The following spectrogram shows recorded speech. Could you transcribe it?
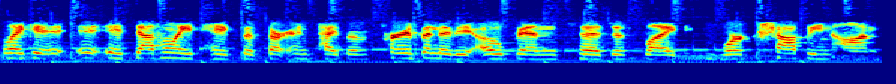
like it, it definitely takes a certain type of person to be open to just like workshopping on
